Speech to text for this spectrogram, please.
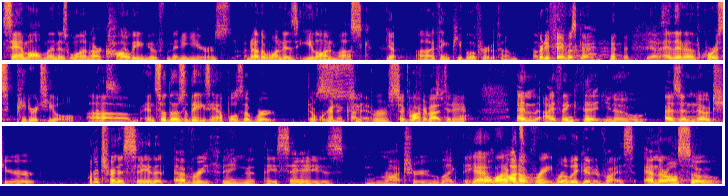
Sam Altman is one, our colleague of many years. Another one is Elon Musk. Yep. Uh, I think people have heard of him. Pretty famous guy. yes. And then of course Peter Thiel. Um, and so those are the examples that we're that we're going to kind of super talk about today. And I think that, you know, as a note here, I'm not trying to say that everything that they say is not true. Like they Yeah, give a lot of of great. really good advice. And they're also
